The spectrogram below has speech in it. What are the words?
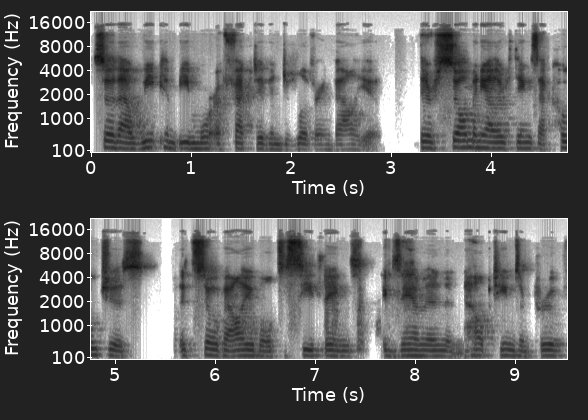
so that we can be more effective in delivering value. There's so many other things that coaches it's so valuable to see things examine and help teams improve.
